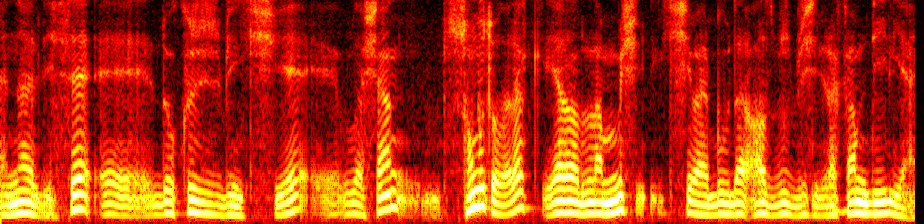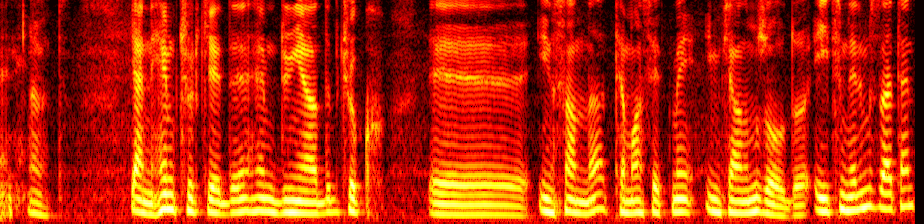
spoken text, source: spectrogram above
yani neredeyse e, 900 bin kişiye e, ulaşan somut olarak yararlanmış kişi var. Bu da az buz bir rakam değil yani. Evet. Yani hem Türkiye'de hem dünyada birçok e, insanla temas etme imkanımız oldu. Eğitimlerimiz zaten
